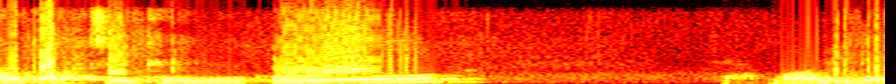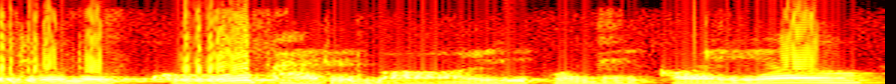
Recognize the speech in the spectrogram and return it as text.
허벅지 들고 자, 머리 내려놓고 발을 멀리 보낼 거예요.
